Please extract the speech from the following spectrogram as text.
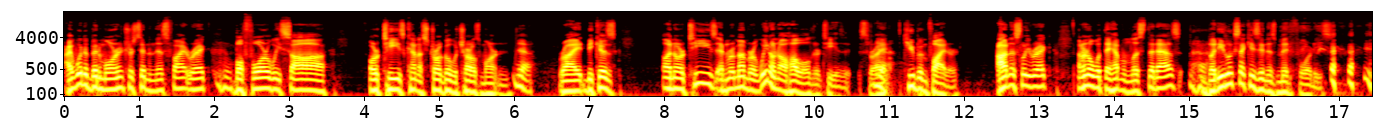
I would have been more interested in this fight, Rick, before we saw Ortiz kind of struggle with Charles Martin. Yeah. right? Because on Ortiz, and remember, we don't know how old Ortiz is, right? Yeah. Cuban fighter. Honestly, Rick, I don't know what they have him listed as, Uh-huh. but he looks like he's in his mid 40s.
